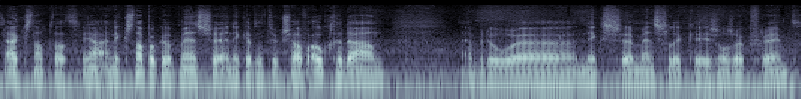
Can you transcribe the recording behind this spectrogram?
ja, ik snap dat. Ja, en ik snap ook dat mensen, en ik heb dat natuurlijk zelf ook gedaan. Ik bedoel, eh, niks eh, menselijk is ons ook vreemd.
